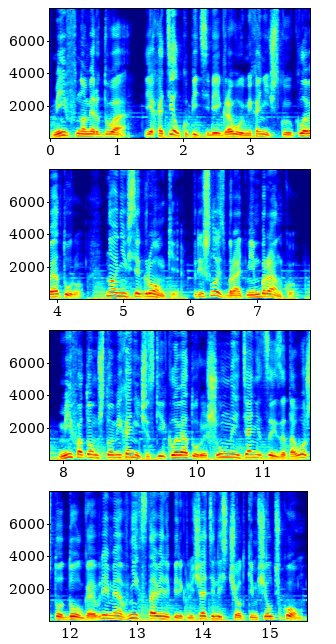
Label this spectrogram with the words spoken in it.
Миф номер два. Я хотел купить себе игровую механическую клавиатуру, но они все громкие, пришлось брать мембранку. Миф о том, что механические клавиатуры шумные, тянется из-за того, что долгое время в них ставили переключатели с четким щелчком.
